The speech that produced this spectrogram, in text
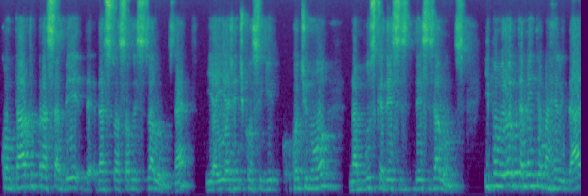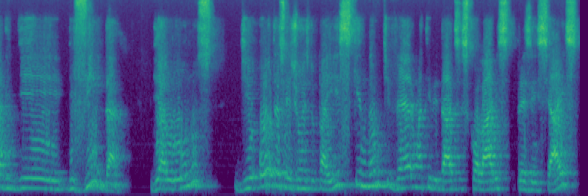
contato para saber da situação desses alunos, né? E aí a gente conseguiu, continuou na busca desses desses alunos. E Pomerode também tem uma realidade de, de vinda de alunos de outras regiões do país que não tiveram atividades escolares presenciais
